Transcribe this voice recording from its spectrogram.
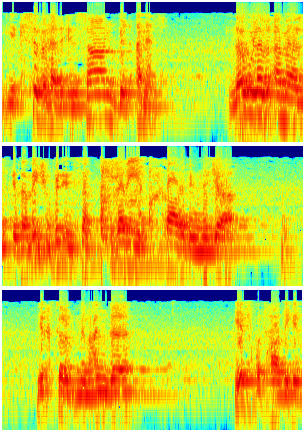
يكسبها الإنسان بالأمل. لولا الأمل إذا ما يشوف الإنسان غريق قارب النجاة يقترب من عنده يفقد هذه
